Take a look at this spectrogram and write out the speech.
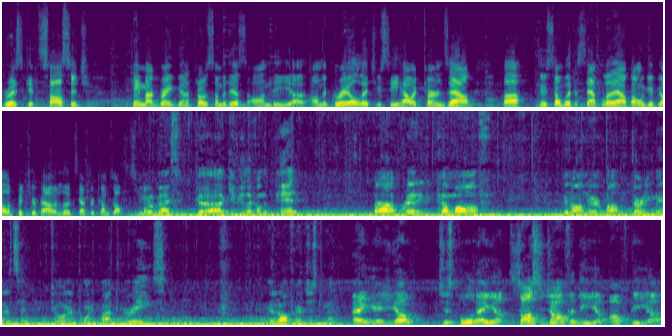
brisket sausage came out great. Gonna throw some of this on the uh, on the grill, let you see how it turns out. Uh, do some with it, sample it out, but I want to give you all a picture of how it looks after it comes off the smoke. Here you go, guys. Uh, give you a look on the pit. About ready to come off. Been on there about 30 minutes at 225 degrees. Get it off here in just a minute. Hey, here you go. Just pulled a uh, sausage off of the uh, off the uh,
